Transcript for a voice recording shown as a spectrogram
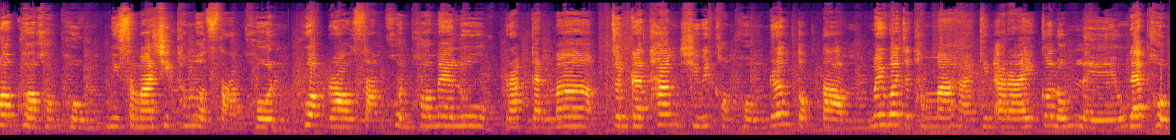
ครอบครัวของผมมีสมาชิกทั้งหมด 3 คน พวกเรา 3 คนพ่อแม่ลูกรักกันมาก จนกระทั่งชีวิตของผมเริ่มตกต่ำไม่ว่าจะทำมาหากินอะไรก็ล้มเหลว และผม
